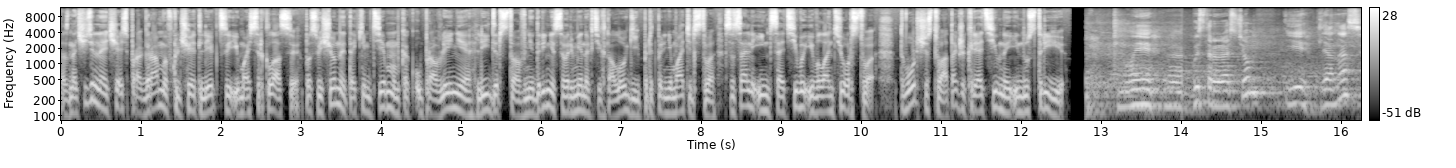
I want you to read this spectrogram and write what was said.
Значительная часть программы включает лекции и мастер-классы, посвященные таким темам, как управление, лидерство, внедрение современных технологий, предпринимательство, социальные инициативы и волонтерство, творчество, а также креативной индустрии. Мы э, быстро растем, и для нас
